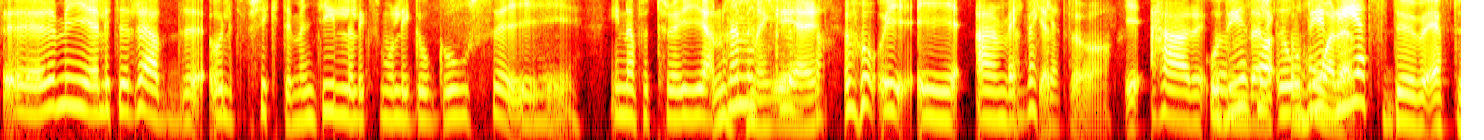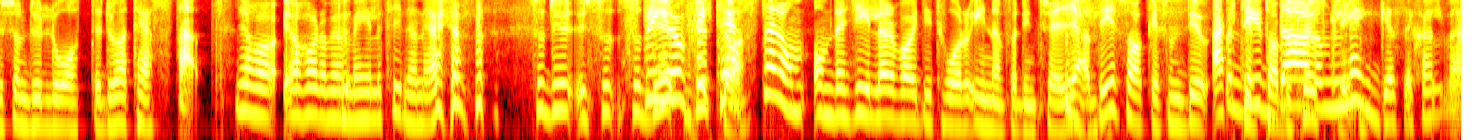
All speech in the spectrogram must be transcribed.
Eh, Remi är lite rädd och lite försiktig men gillar liksom att ligga och gosa i innanför tröjan och såna grejer. Och i, i armvecket Vecket. och i, här Och det, under så, liksom och det håret. vet du eftersom du låter, du har testat. Jag, har- jag har dem med mig hela tiden när jag är hemma. Så du, så, så du, de du testar om, om den gillar att vara i ditt hår och innanför din tröja. Det är saker som du Men det är aktivt tar där beslut de kring. lägger sig själva.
